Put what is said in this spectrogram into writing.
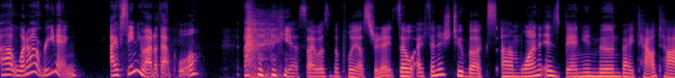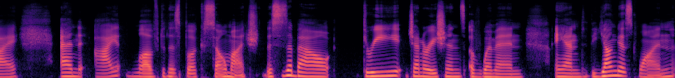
Uh, what about reading? I've seen you out at that pool. yes, I was at the pool yesterday. So I finished two books. Um, one is Banyan Moon by Thao Thai, and I loved this book so much. This is about three generations of women, and the youngest one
